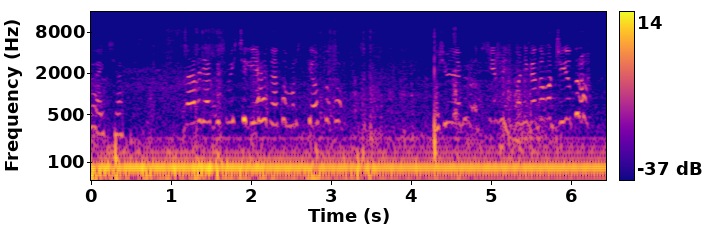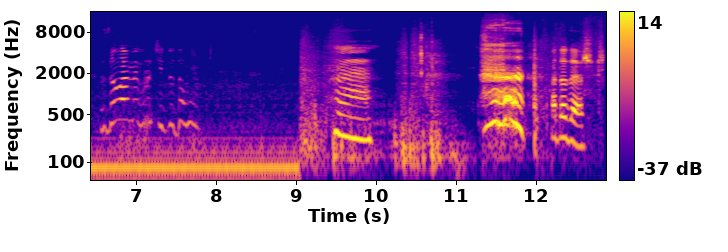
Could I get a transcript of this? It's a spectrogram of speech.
Słuchajcie. Nawet jakbyśmy chcieli jechać na to morskie oko, to musimy najpierw odśnieżyć, bo nie wiadomo, czy jutro zdołamy wrócić do domu. Hmm. Pada deszcz.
